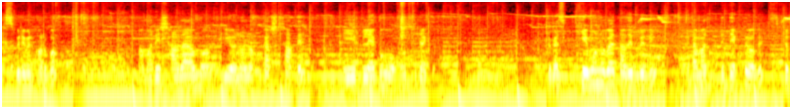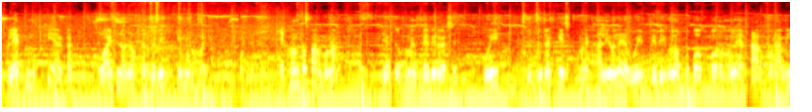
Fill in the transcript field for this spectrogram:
এক্সপেরিমেন্ট করব। আমার এই সাদা ইয়েলো লক্কার সাথে এই ব্ল্যাক ওকিটাকে। তো গাইস কেমন হবে তাদের বেবি এটা আমার দেখতে হবে। একটা ব্ল্যাক মুখী আর একটা হোয়াইট ললক্কার বেবি কেমন হয়? এখন তো পারব না, যেহেতু ওখানে বেবি রয়েছে। ওই দুটা কেজ মানে খালি হলে, ওই বেবিগুলো বড় হলে তারপরে আমি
